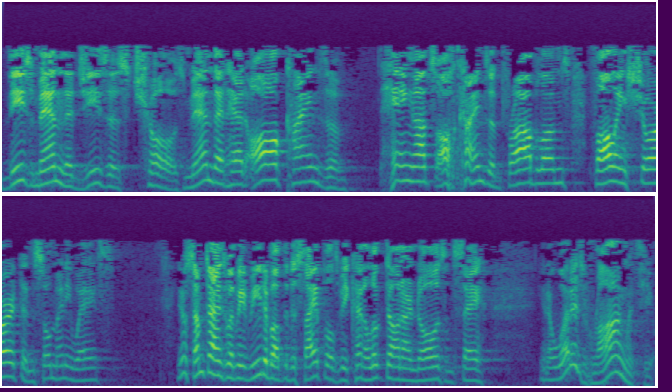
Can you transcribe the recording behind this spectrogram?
these men that Jesus chose? Men that had all kinds of hang ups, all kinds of problems, falling short in so many ways. You know, sometimes when we read about the disciples, we kind of look down our nose and say, you know, what is wrong with you?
